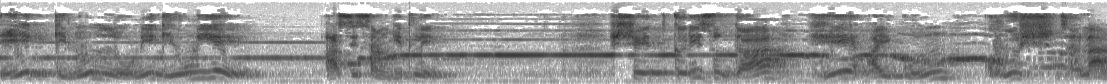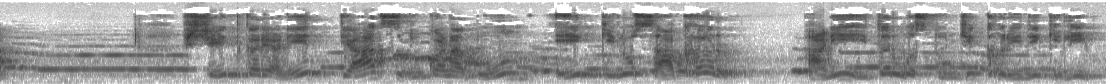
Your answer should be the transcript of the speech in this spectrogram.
एक किलो लोणी घेऊन ये असे सांगितले. शेतकरी सुद्धा हे ऐकून खुश झाला. शेतकऱ्याने त्याच दुकानातून एक किलो साखर आणि इतर वस्तूंची खरेदी केली.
